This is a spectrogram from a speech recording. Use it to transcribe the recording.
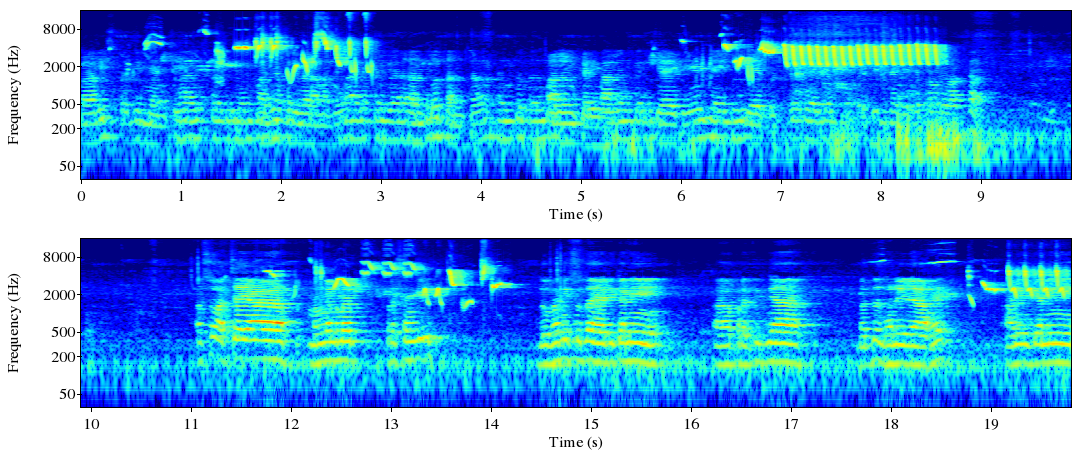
बावीस प्रतिज्ञांचे बावीस प्रतिज्ञांचे माझ्या परिवारामध्ये माझ्या परिवारामध्ये तंतोतंत तंतोतंत पालन करेन पालन करेन. जय हिंद जय हिंद. जय. प्रतिज्ञा वागता. असो आजच्या या मंगलमय प्रसंगी दोघांनी सुद्धा या ठिकाणी प्रतिज्ञाबद्ध झालेल्या आहेत आणि त्यांनी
